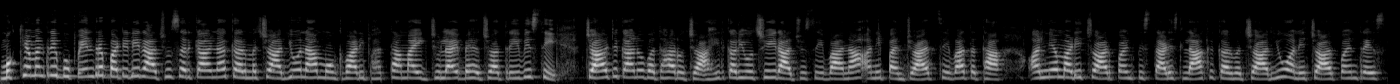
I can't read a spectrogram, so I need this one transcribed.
મુખ્યમંત્રી ભૂપેન્દ્ર પટેલે રાજ્ય સરકારના કર્મચારીઓના મોંઘવારી ભથ્થામાં એક જુલાઈ બે હજાર ત્રેવીસથી ચાર ટકાનો વધારો જાહેર કર્યો છે. રાજ્ય સેવાના અને પંચાયત સેવા તથા અન્ય મળી ચાર પોઈન્ટ પિસ્તાળીસ લાખ કર્મચારીઓ અને ચાર પોઈન્ટ ત્રેસ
